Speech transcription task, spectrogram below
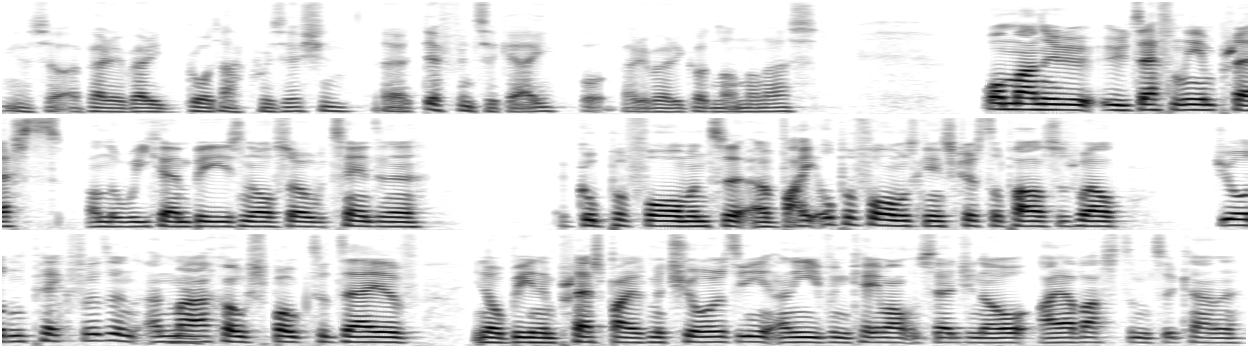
you know, sort of a very, very good acquisition. Uh, different to Gueye, but very, very good nonetheless one man who, who definitely impressed on the weekend bees and also turned in a, a good performance, a, a, vital performance against Crystal Palace as well. Jordan Pickford and, and Marco spoke today of you know being impressed by his maturity and even came out and said you know I have asked him to kind of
